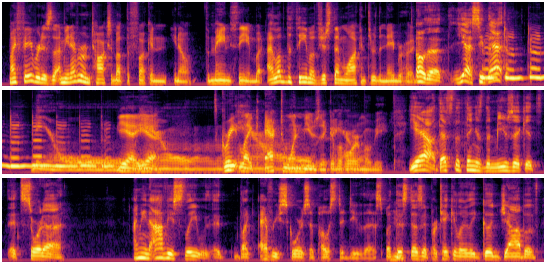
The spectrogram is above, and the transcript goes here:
my favorite is the. I mean, everyone talks about the fucking, you know, the main theme, but I love the theme of just them walking through the neighborhood. Oh, the yeah. See that. Dun, dun, dun. Yeah, yeah. It's great, like Act One oh, music of a horror movie. Yeah, that's the thing is the music. It's it's sort of. I mean, obviously, it, like every score is supposed to do this, but this hmm. does a particularly good job of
